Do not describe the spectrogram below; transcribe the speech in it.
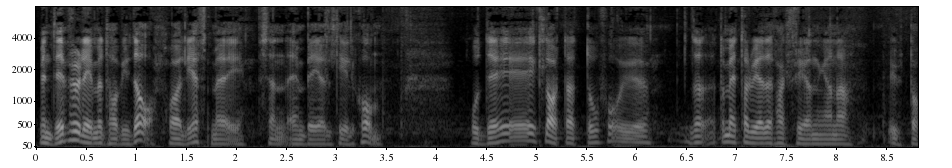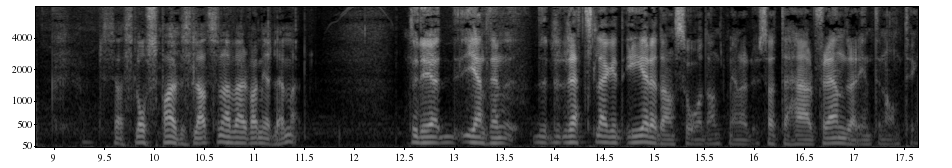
Men det problemet har vi idag och har levt med sedan MBL tillkom. Och det är klart att då får ju de etablerade fackföreningarna ut och slåss på arbetsplatserna och värva medlemmar. Så det är egentligen, rättsläget är redan sådant menar du? Så att det här förändrar inte någonting?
